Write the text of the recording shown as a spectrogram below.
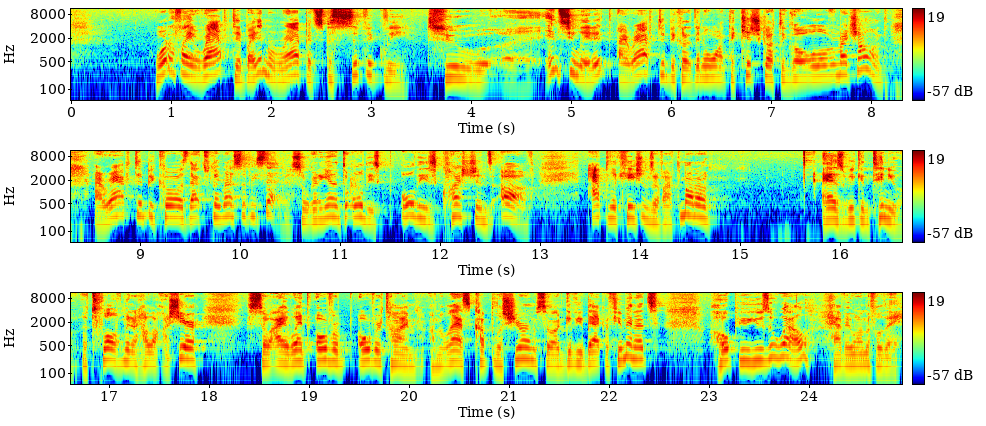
What if I wrapped it, but I didn't wrap it specifically to uh, insulate it? I wrapped it because I didn't want the kishka to go all over my cholent. I wrapped it because that's what the recipe said. So we're going to get into all these all these questions of applications of atmana as we continue the 12 minute halacha shiur. So I went over overtime on the last couple of shiurim, so I'll give you back a few minutes. Hope you use it well. Have a wonderful day.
